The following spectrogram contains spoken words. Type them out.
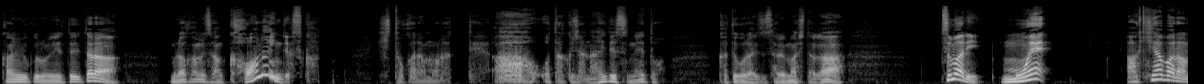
紙袋に入れていたら、村上さん買わないんですか？人からもらって、ああ、オタクじゃないですね、と、カテゴライズされましたが、つまり、萌え。秋葉原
